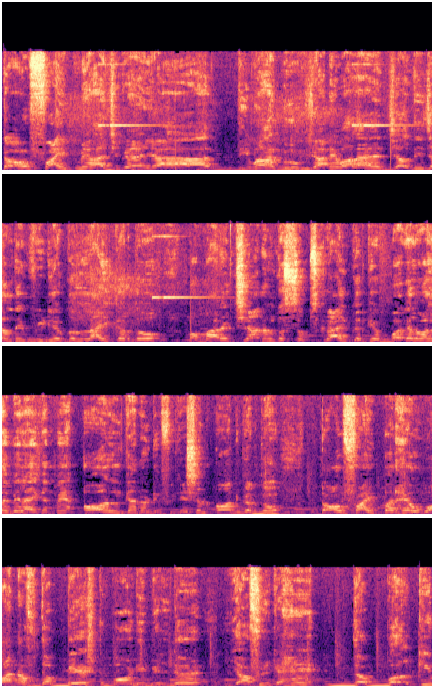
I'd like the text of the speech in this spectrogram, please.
टॉप फाइव में आ चुके हैं यार। दिमाग घूम जाने वाला है। जल्दी जल्दी वीडियो को लाइक कर दो। हमारे चैनल को सब्सक्राइब करके बगल वाले बेल आइकन में ऑल का नोटिफिकेशन ऑन कर दो। टॉप फाइव पर है one of the best body builder या फिर कहें the bulky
